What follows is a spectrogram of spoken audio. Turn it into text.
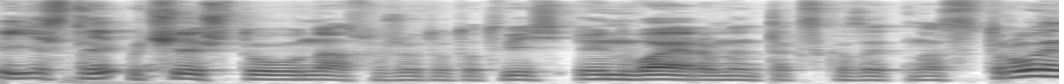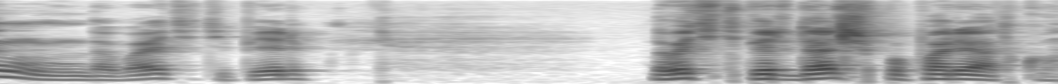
если учесть, что у нас уже тут вот весь environment, так сказать, настроен, давайте теперь, давайте теперь дальше по порядку.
